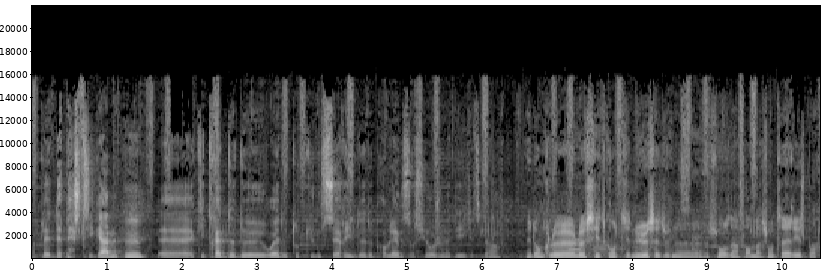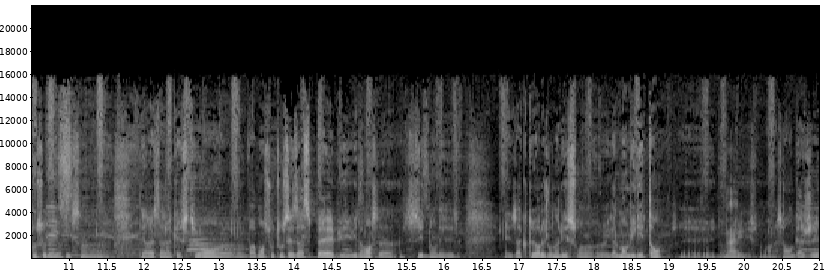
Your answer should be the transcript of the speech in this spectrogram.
appeler Dépêche Tzigane, Mm. euh, qui traite de, de, ouais, de toute une série de, de problèmes sociaux, juridiques, etc. Et donc le, le site continue, c'est une euh, source d'information très riche pour tous ceux d'ailleurs qui s'intéressent à la question, euh, vraiment sous tous ses aspects. Et puis évidemment, c'est un site dont les, les acteurs, les journalistes sont également militants, c'est- donc ils sont voilà, c'est engagé.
